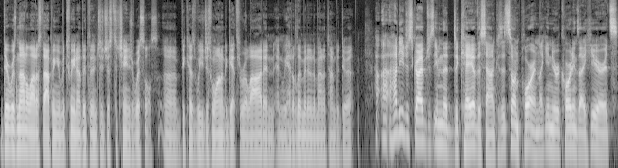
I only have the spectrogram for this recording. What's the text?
there was not a lot of stopping in between other than to just to change whistles uh, because we just wanted to get through a lot and, and we had a limited amount of time to do it. How, how do you describe just even the decay of the sound? Because it's so important. Like in your recordings, I hear it's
